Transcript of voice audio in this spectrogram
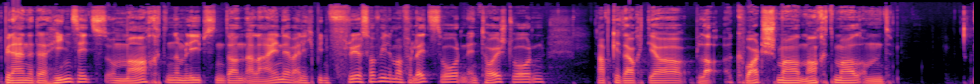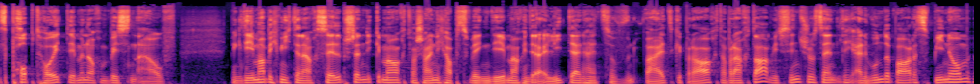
Ich bin einer, der hinsitzt und macht und am liebsten dann alleine, weil ich bin früher so viel mal verletzt worden, enttäuscht worden habe gedacht, ja, quatsch mal, macht mal und es poppt heute immer noch ein bisschen auf. Wegen dem habe ich mich dann auch selbstständig gemacht. Wahrscheinlich habe ich es wegen dem auch in der Eliteeinheit so weit gebracht. Aber auch da, wir sind schlussendlich ein wunderbares Binom.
